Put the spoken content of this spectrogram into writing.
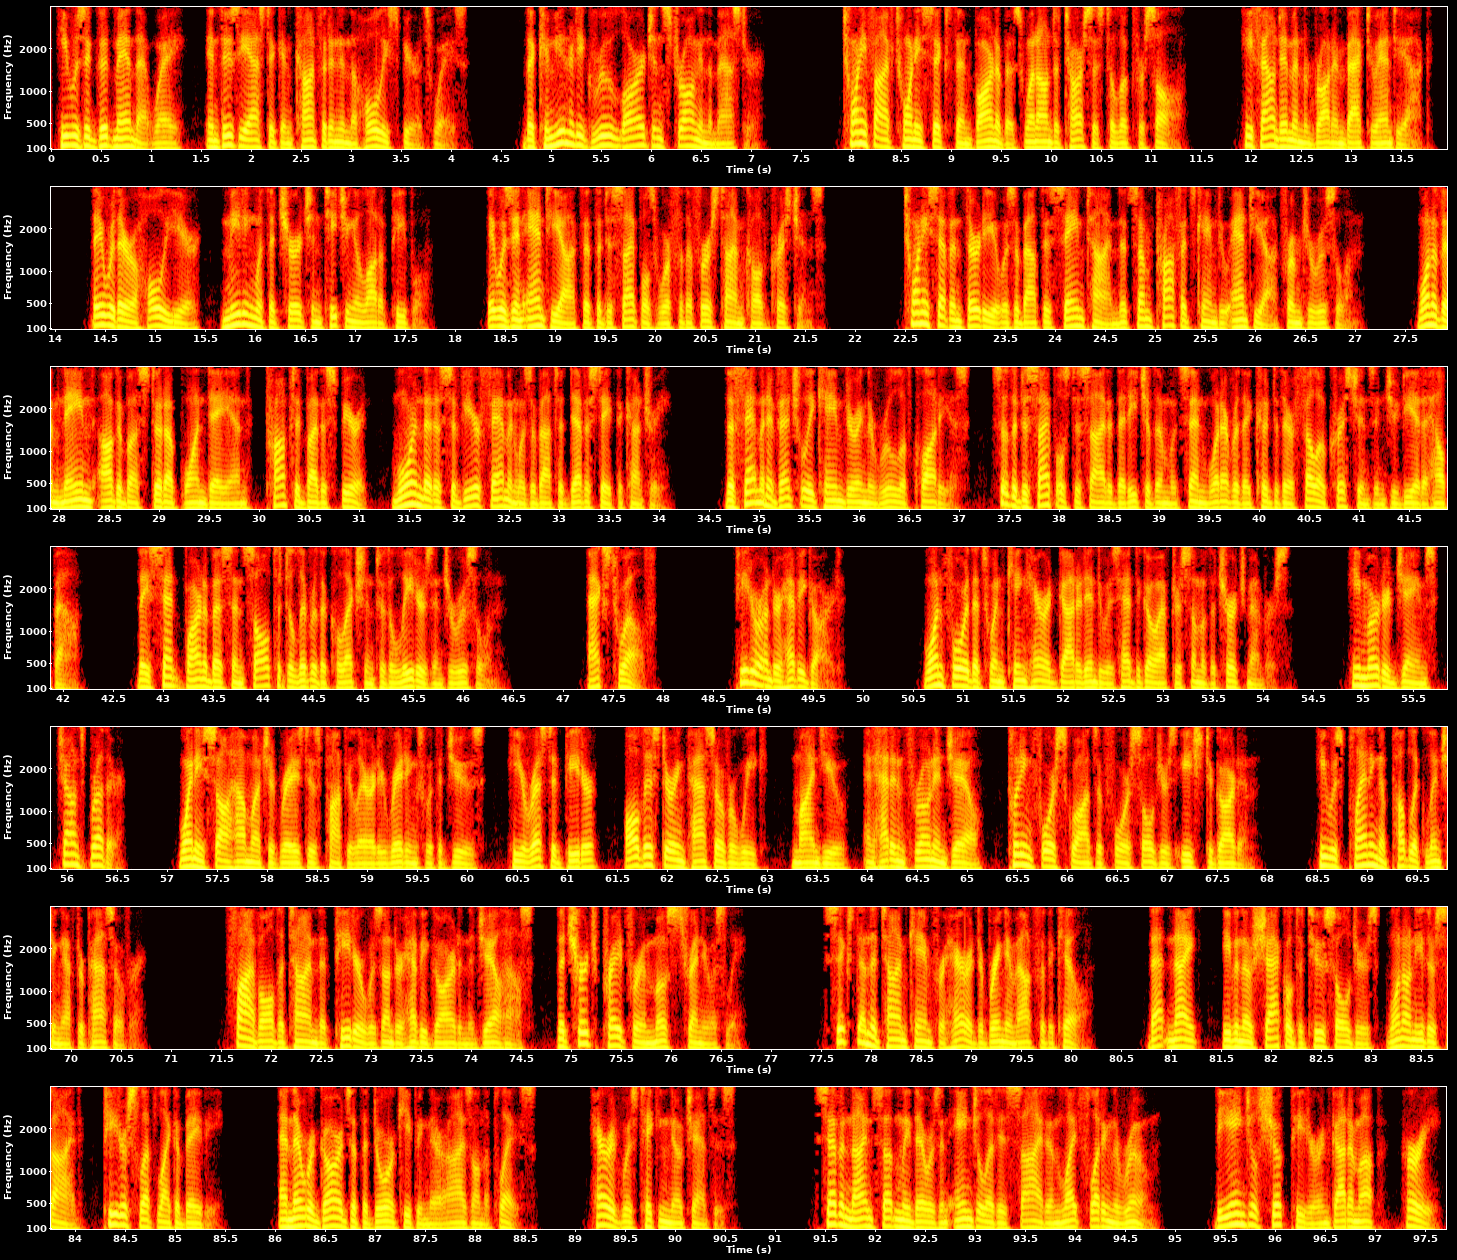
He was a good man that way, enthusiastic and confident in the Holy Spirit's ways. The community grew large and strong in the Master. 25 26 Then Barnabas went on to Tarsus to look for Saul. He found him and brought him back to Antioch. They were there a whole year, meeting with the church and teaching a lot of people. It was in Antioch that the disciples were for the first time called Christians. 2730 It was about this same time that some prophets came to Antioch from Jerusalem. One of them, named Agabus, stood up one day and, prompted by the Spirit, warned that a severe famine was about to devastate the country. The famine eventually came during the rule of Claudius, so the disciples decided that each of them would send whatever they could to their fellow Christians in Judea to help out. They sent Barnabas and Saul to deliver the collection to the leaders in Jerusalem. Acts 12. Peter under heavy guard. 1 4 That's when King Herod got it into his head to go after some of the church members. He murdered James, John's brother. When he saw how much it raised his popularity ratings with the Jews, he arrested Peter, all this during Passover week, mind you, and had him thrown in jail, putting four squads of four soldiers each to guard him. He was planning a public lynching after Passover. 5 All the time that Peter was under heavy guard in the jailhouse, the church prayed for him most strenuously. 6 Then the time came for Herod to bring him out for the kill. That night, even though shackled to two soldiers, one on either side, Peter slept like a baby. And there were guards at the door keeping their eyes on the place. Herod was taking no chances. 7 9 Suddenly there was an angel at his side and light flooding the room. The angel shook Peter and got him up, hurry.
